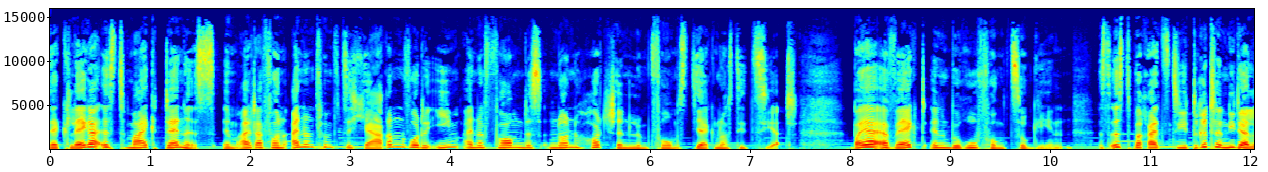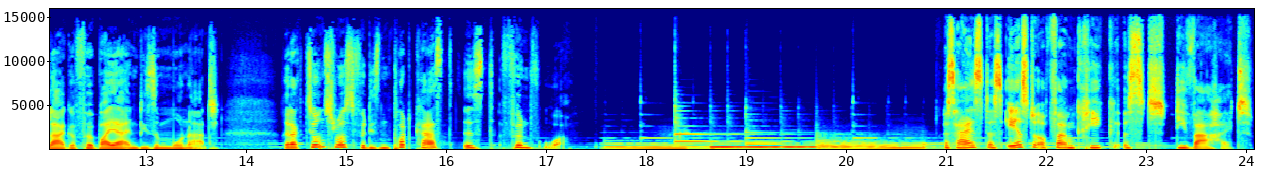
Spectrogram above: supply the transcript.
Der Kläger ist Mike Dennis. Im Alter von 51 Jahren wurde ihm eine Form des Non-Hodgkin-Lymphoms diagnostiziert. Bayer erwägt, in Berufung zu gehen. Es ist bereits die dritte Niederlage für Bayer in diesem Monat. Redaktionsschluss für diesen Podcast ist 5 Uhr. Es heißt, das erste Opfer im Krieg ist die Wahrheit.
